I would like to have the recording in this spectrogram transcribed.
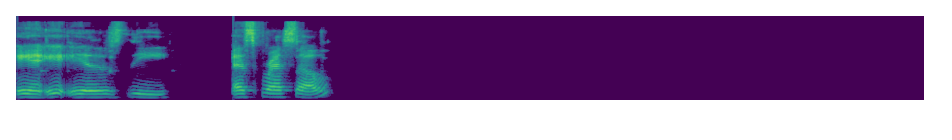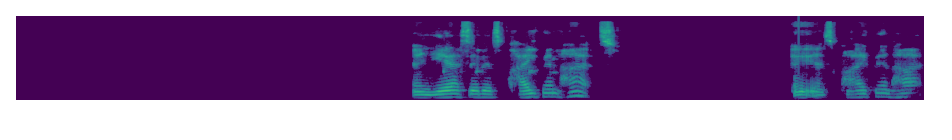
And it is the espresso. And yes, it is piping hot. It is piping hot.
